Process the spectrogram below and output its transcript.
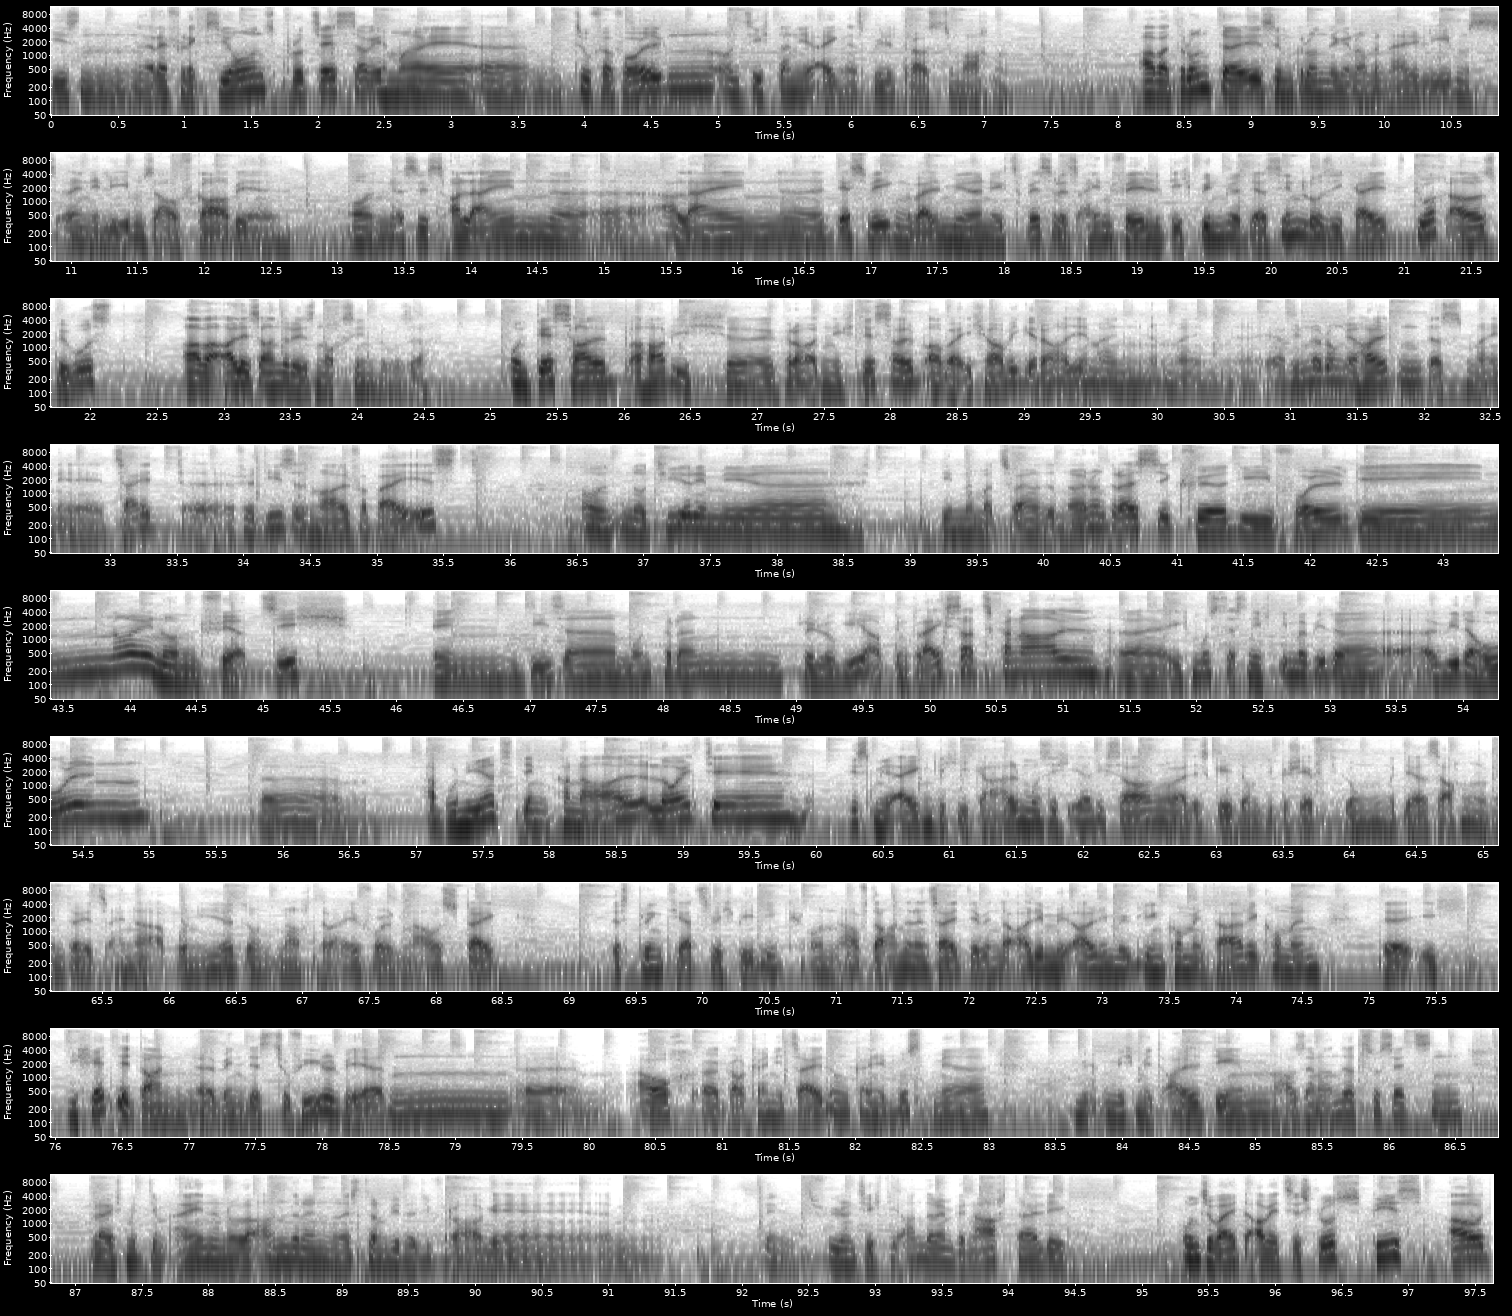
diesen Reflexionsprozess, sage ich mal, ähm, zu verfolgen und sich dann ihr eigenes Bild draus zu machen. Aber drunter ist im Grunde genommen eine, Lebens, eine Lebensaufgabe. Und es ist allein, äh, allein äh, deswegen, weil mir nichts Besseres einfällt. Ich bin mir der Sinnlosigkeit durchaus bewusst, aber alles andere ist noch sinnloser. Und deshalb habe ich äh, gerade, nicht deshalb, aber ich habe gerade meine mein Erinnerung erhalten, dass meine Zeit äh, für dieses Mal vorbei ist und notiere mir die Nummer 239 für die Folge 49 in dieser munteren Trilogie auf dem Gleichsatzkanal. Äh, ich muss das nicht immer wieder äh, wiederholen. Äh, abonniert den Kanal, Leute. Ist mir eigentlich egal, muss ich ehrlich sagen, weil es geht um die Beschäftigung der Sachen. Wenn da jetzt einer abonniert und nach drei Folgen aussteigt, das bringt herzlich wenig. Und auf der anderen Seite, wenn da alle, alle möglichen Kommentare kommen, äh, ich, ich hätte dann, äh, wenn das zu viel werden, äh, auch äh, gar keine Zeit und keine Lust mehr, mich mit all dem auseinanderzusetzen. Vielleicht mit dem einen oder anderen ist dann wieder die Frage, ähm, sind, fühlen sich die anderen benachteiligt und so weiter. Aber jetzt ist Schluss. Peace out.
